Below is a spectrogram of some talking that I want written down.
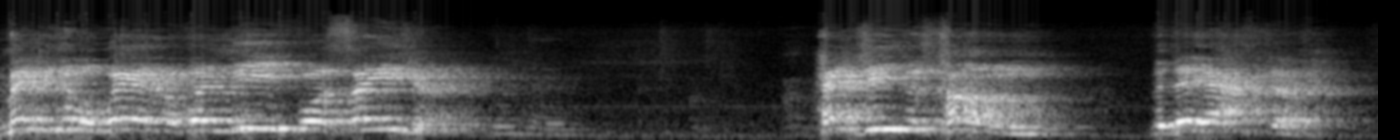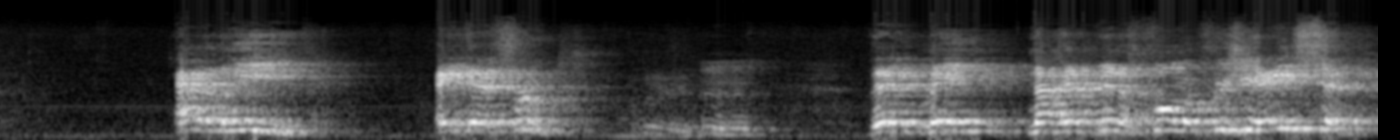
making them aware of their need for a Savior. Had Jesus come the day after Adam and Eve ate that fruit, there may not have been a full appreciation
